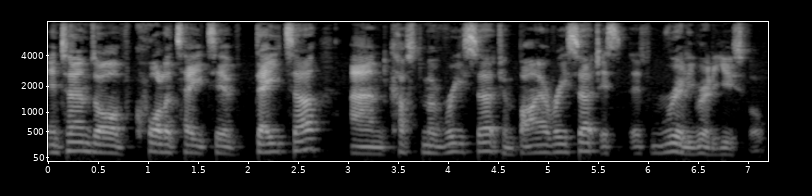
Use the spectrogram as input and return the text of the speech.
in terms of qualitative data and customer research and buyer research, it's, it's really, really useful.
